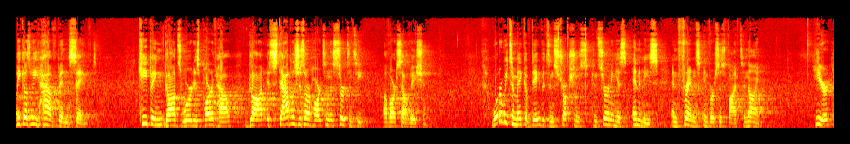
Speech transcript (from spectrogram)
because we have been saved. Keeping God's Word is part of how God establishes our hearts in the certainty of our salvation. What are we to make of David's instructions concerning his enemies and friends in verses 5 to 9? Here,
